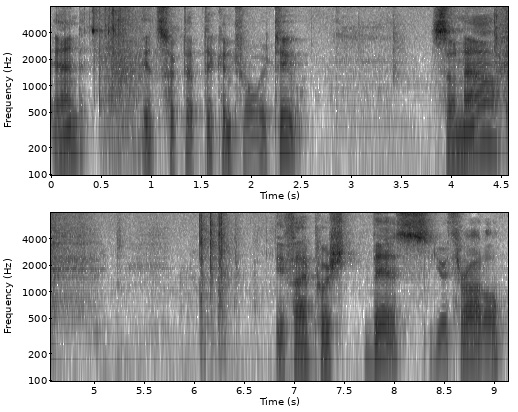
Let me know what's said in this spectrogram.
and it's hooked up to controller 2. So now, if I push this, your throttle,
